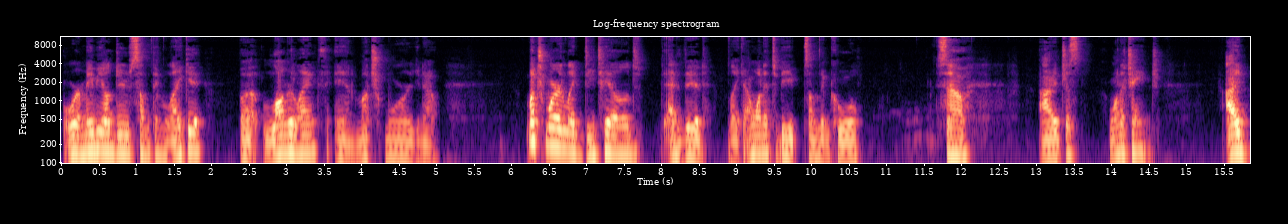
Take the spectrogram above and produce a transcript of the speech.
or maybe I'll do something like it, but longer length and much more, you know, much more like detailed, edited. Like I want it to be something cool so I just want to change. I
